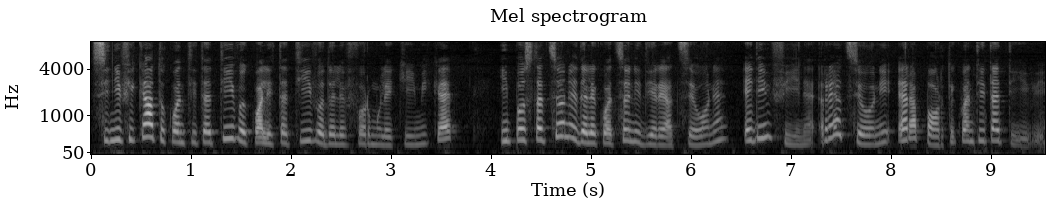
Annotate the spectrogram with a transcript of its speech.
significato quantitativo e qualitativo delle formule chimiche, impostazione delle equazioni di reazione ed infine reazioni e rapporti quantitativi.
